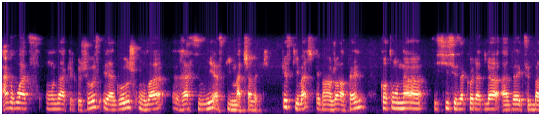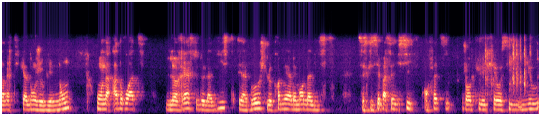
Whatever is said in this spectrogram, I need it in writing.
À droite, on a quelque chose et à gauche, on va rassigner à ce qui match avec. Qu'est-ce qui match Eh ben, je rappelle, quand on a ici ces accolades-là avec cette barre verticale dont j'ai oublié le nom, on a à droite le reste de la liste et à gauche le premier élément de la liste. C'est ce qui s'est passé ici. En fait, j'aurais pu écrire aussi new,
